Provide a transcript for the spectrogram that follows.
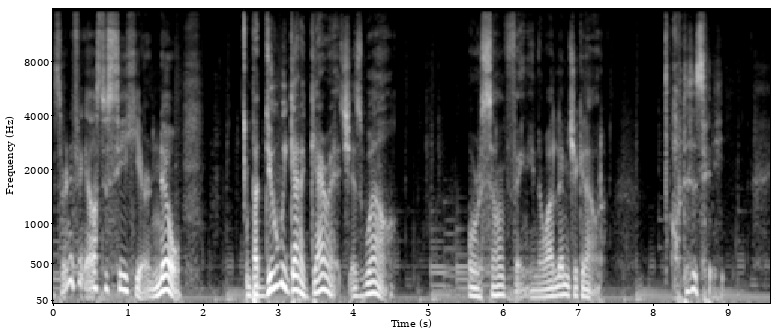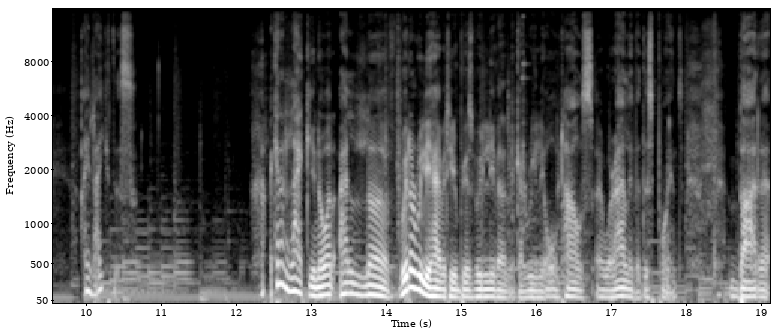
Is there anything else to see here? No. But do we got a garage as well? Or something, you know what? Let me check it out. Oh, this is... I like this. I kind of like, you know what, I love, we don't really have it here because we live in like a really old house uh, where I live at this point. But uh,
